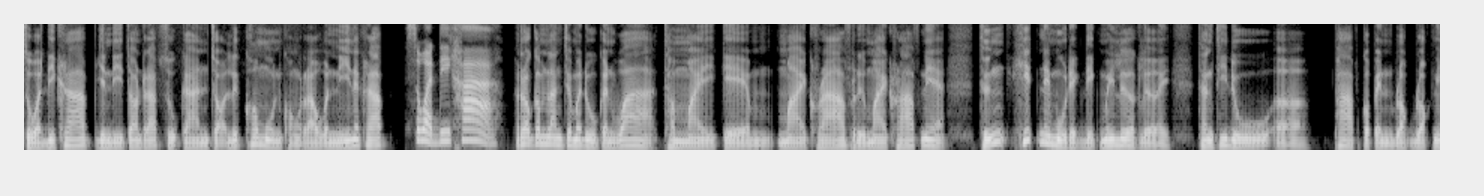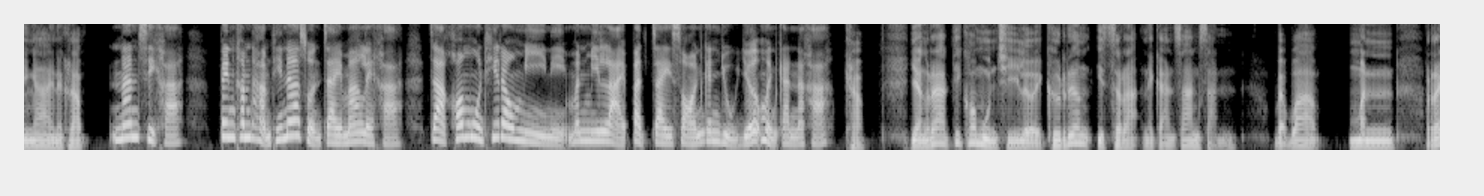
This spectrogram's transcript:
สวัสดีครับ ยินดีต้อนรับสู่การเจาะลึกข้อมูลของเราวันนี้นะครับ สวัสดีค่ะ เรากำลังจะมาดูกันว่าทำไมเกม Minecraft หรือ Minecraft เนี่ย ถึงฮิตในหมู่เด็กๆ ไม่เลือกเลย ทั้งที่ดูเอ่อภาพก็เป็นบล็อกๆง่ายๆนะครับ นั่นสิคะ เป็นคำถามที่น่าสนใจมากเลยค่ะ จากข้อมูลที่เรามีนี่มันมีหลายปัจจัยซ้อนกันอยู่เยอะเหมือนกันนะคะ ครับ อย่างแรกที่ข้อมูลชี้เลยคือเรื่องอิสระในการสร้างสรรค์ แบบว่า มันไร้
